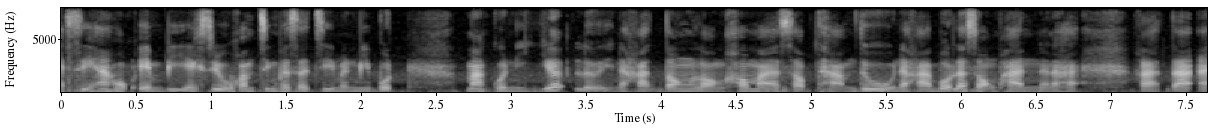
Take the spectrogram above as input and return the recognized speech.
at 456 mbxu ความจริงภาษาจีนมันมีบทมากกว่านี้เยอะเลยนะคะ ต้องลองเข้ามาสอบถามดูนะคะ บทละ 2,000 นะคะ ค่ะแต่ไอ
